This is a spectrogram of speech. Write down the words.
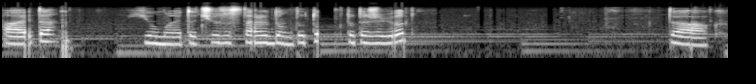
А это... Ёма, это что за старый дом? Тут кто-то живет? Так.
